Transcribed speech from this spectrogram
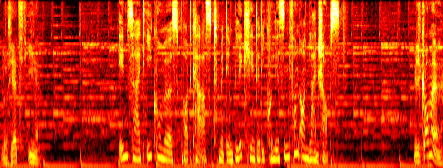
Los jetzt rein. Inside E-Commerce Podcast mit dem Blick hinter die Kulissen von Online-Shops. Willkommen!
